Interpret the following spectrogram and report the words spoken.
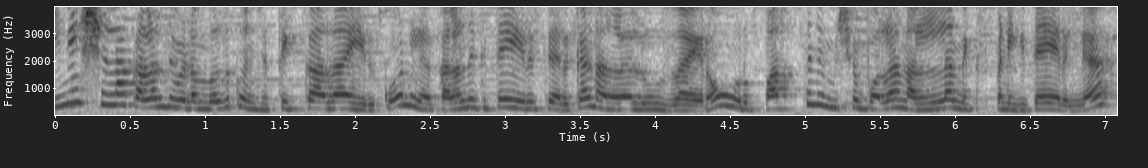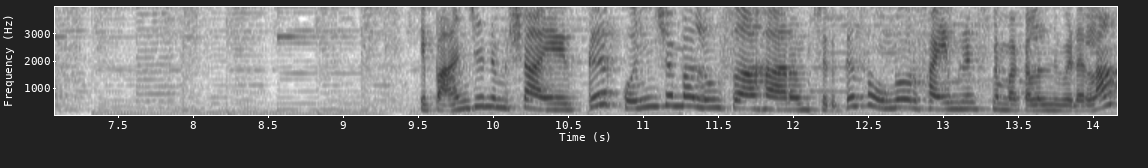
இனிஷியலாக கலந்து விடும்போது கொஞ்சம் திக்காக தான் இருக்கும். நீங்கள் கலந்துக்கிட்டே இருக்க இருக்க நல்லா லூஸ் ஆயிரும். ஒரு பத்து நிமிஷம் போல் நல்லா மிக்ஸ் பண்ணிக்கிட்டே இருங்க. இப்போ அஞ்சு நிமிஷம் ஆயிருக்கு. கொஞ்சமாக லூஸ் ஆக ஆரம்பிச்சிருக்கு. ஸோ இன்னொரு ஃபைவ் மினிட்ஸ் நம்ம கலந்து விடலாம்.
